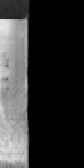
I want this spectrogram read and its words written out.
two.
